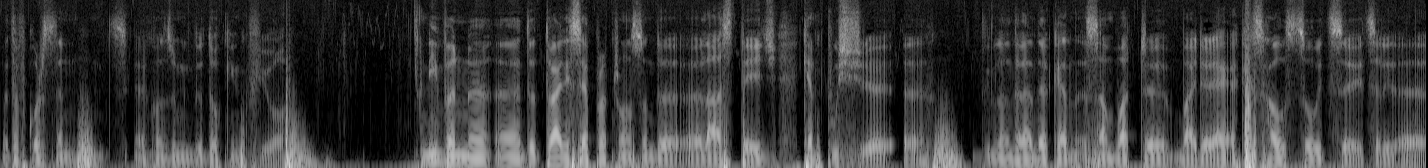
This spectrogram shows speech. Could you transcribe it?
But of course then it's uh, consuming the docking fuel and even uh, uh, the tiny sepratrons on the uh, last stage can push the lander can somewhat by the exhaust so it's it's a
